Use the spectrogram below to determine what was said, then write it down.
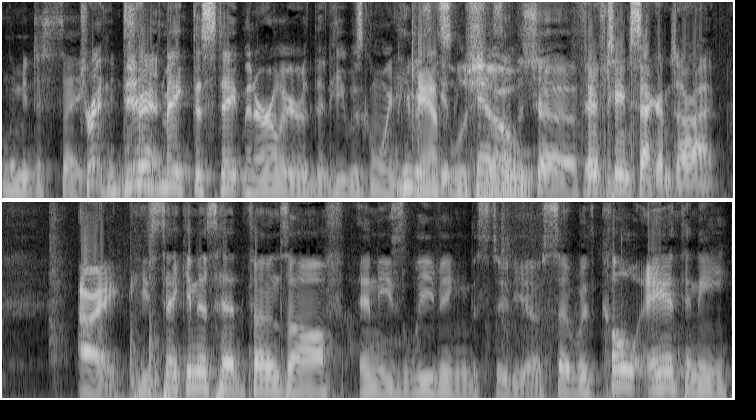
Let me just say, Trent did make the statement earlier that he was going to He cancel, gonna the, cancel show. the show. 15 seconds. All right. All right, he's taking his headphones off and he's leaving the studio. So with Cole Anthony,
